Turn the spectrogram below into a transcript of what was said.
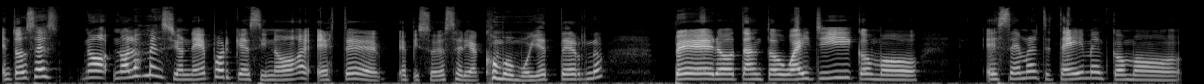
Entonces, no, no los mencioné porque si no, este episodio sería como muy eterno. Pero tanto YG como SM Entertainment como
